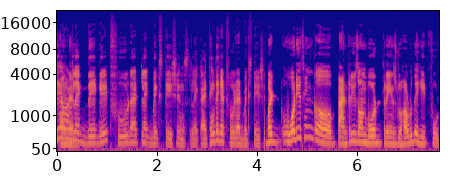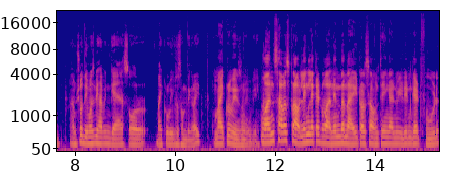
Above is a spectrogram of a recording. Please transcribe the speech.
they On or them. like they get food at like big stations? Like I think they get food at big stations. But what do you think uh, pantries on board trains do? How do they heat food? I'm sure they must be having gas or microwaves or something, right? Microwaves maybe. Once I was traveling like at one in the night or something and we didn't get food.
